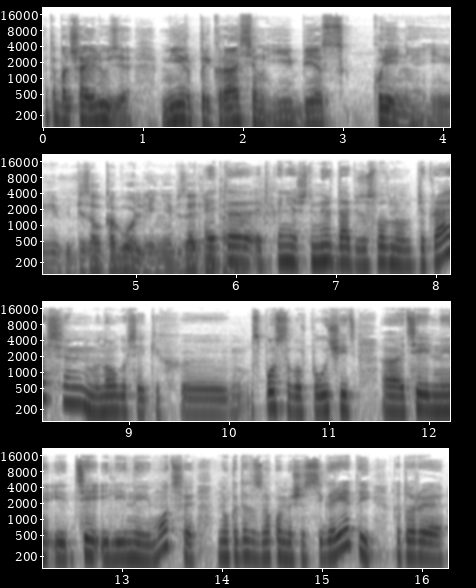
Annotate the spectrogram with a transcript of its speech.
Это большая иллюзия. Мир прекрасен и без курения и без алкоголя, и не обязательно это, там... Это, конечно, мир, да, безусловно, прекрасен, много всяких э, способов получить э, те, или иные, те или иные эмоции, но когда ты знакомишься с сигаретой, которая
